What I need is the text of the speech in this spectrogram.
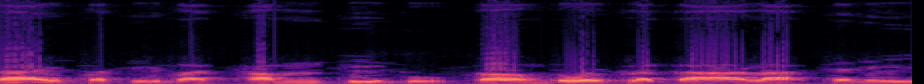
ได้ปฏิบัติธรรมที่ถูกต้องด้วยประกาละชนี้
